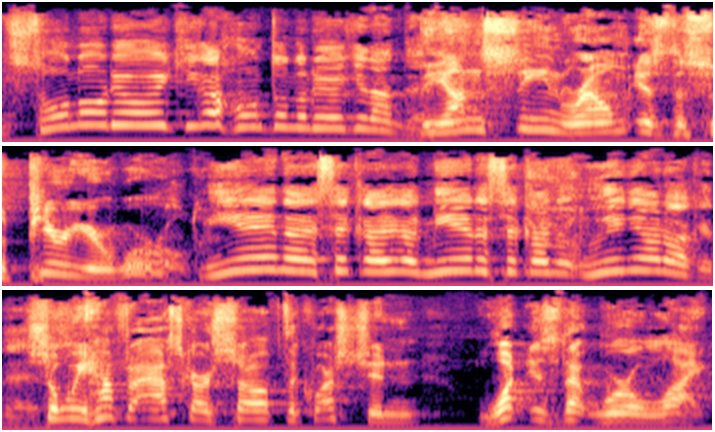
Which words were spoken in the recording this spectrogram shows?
ん、その領域が本当の領域なんです The unseen realm is the superior world. 見えない世界が見える世界の上にあるわけです So we have to ask ourselves the question what is that world like?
